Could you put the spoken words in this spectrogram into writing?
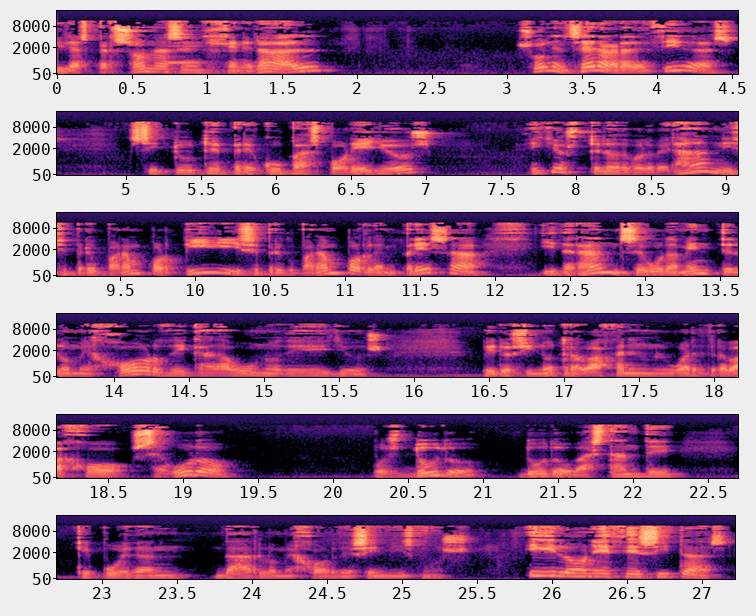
Y las personas en general suelen ser agradecidas. Si tú te preocupas por ellos, ellos te lo devolverán y se preocuparán por ti y se preocuparán por la empresa y darán seguramente lo mejor de cada uno de ellos. Pero si no trabajan en un lugar de trabajo seguro, pues dudo, dudo bastante que puedan dar lo mejor de sí mismos. Y lo necesitas.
